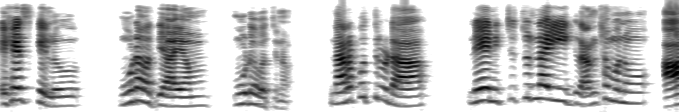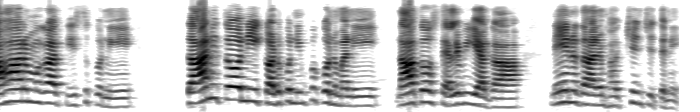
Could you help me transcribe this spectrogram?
ఎహెస్కెలు మూడవ అధ్యాయం మూడవ వచనం. నరపుత్రుడా నేనిచ్చుచున్న ఈ గ్రంథమును ఆహారముగా తీసుకుని దానితో నీ కడుపు నింపుకొనుమని నాతో సెలవీయగా నేను దాని భక్షించి తిని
